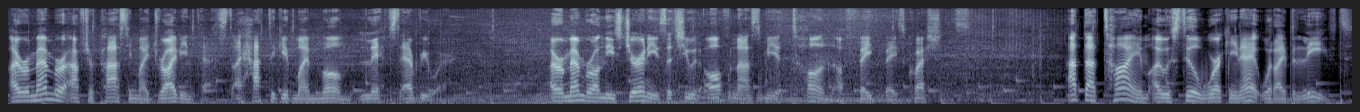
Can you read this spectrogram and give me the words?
I remember after passing my driving test, I had to give my mum lifts everywhere. I remember on these journeys that she would often ask me a ton of faith based questions. At that time, I was still working out what I believed.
